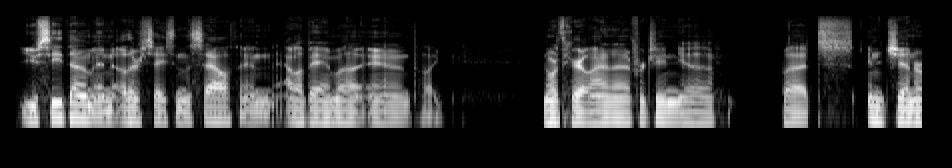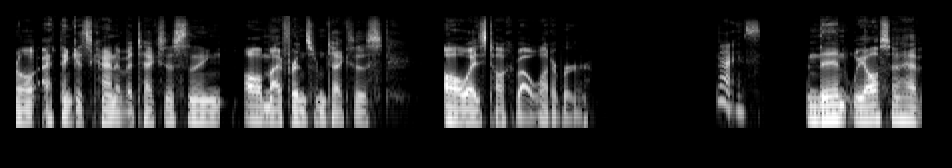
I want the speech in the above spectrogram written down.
You see them in other states in the South, in Alabama and like North Carolina, Virginia. But in general, I think it's kind of a Texas thing. All my friends from Texas always talk about Whataburger. Nice. And then we also have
